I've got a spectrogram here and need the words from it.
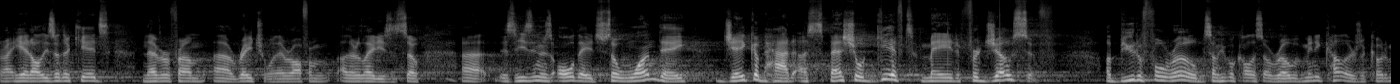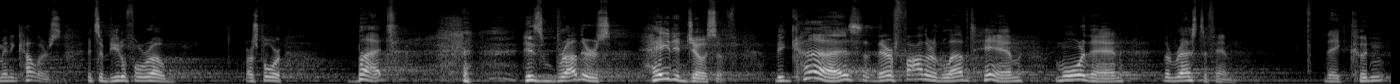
right? He had all these other kids, never from uh, Rachel. They were all from other ladies. And so uh, he's in his old age. So one day, Jacob had a special gift made for Joseph a beautiful robe. Some people call this a robe of many colors, a coat of many colors. It's a beautiful robe. Verse 4 But his brothers hated Joseph because their father loved him more than the rest of him. They couldn't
